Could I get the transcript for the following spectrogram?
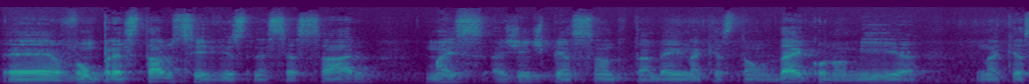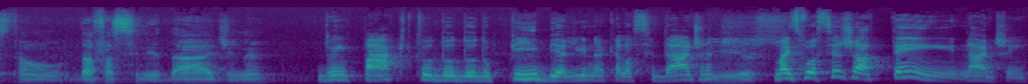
é, vão prestar o serviço necessário, mas a gente pensando também na questão da economia, na questão da facilidade, né? do impacto do, do, do, PIB ali naquela cidade. Né? Isso. Mas você já tem, Nadine,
